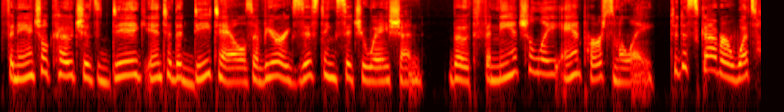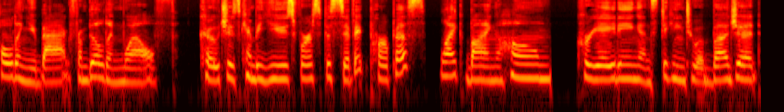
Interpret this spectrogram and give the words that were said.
Financial coaches dig into the details of your existing situation, both financially and personally, to discover what's holding you back from building wealth. Coaches can be used for a specific purpose, like buying a home, creating and sticking to a budget,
